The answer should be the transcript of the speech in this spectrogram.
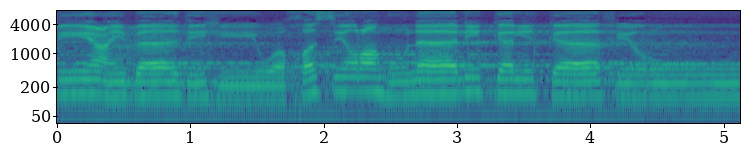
فِي عِبَادِهِ وَخَسِرَ هُنَالِكَ الْكَافِرُونَ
